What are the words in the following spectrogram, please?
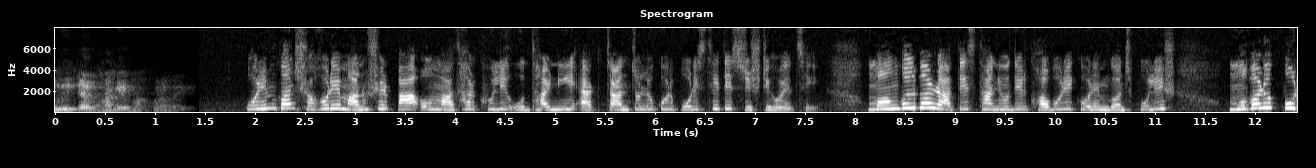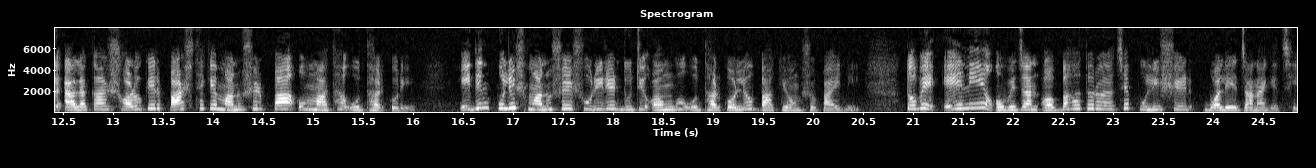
দুইটা ভাগে ভাগ করা হয়ে গেছে। করিমগঞ্জ শহরে মানুষের পা ও মাথার খুলি উদ্ধার নিয়ে এক চাঞ্চল্যকর পরিস্থিতির সৃষ্টি হয়েছে। মঙ্গলবার রাতে স্থানীয়দের খবরে করিমগঞ্জ পুলিশ মোবারকপুর এলাকার সড়কের পাশ থেকে মানুষের পা ও মাথা উদ্ধার করে। এদিন পুলিশ মানুষের শরীরের দুটি অঙ্গ উদ্ধার করলেও বাকি অংশ পায়নি। তবে এ নিয়ে অভিযান অব্যাহত রয়েছে পুলিশের বলে জানা গেছে।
